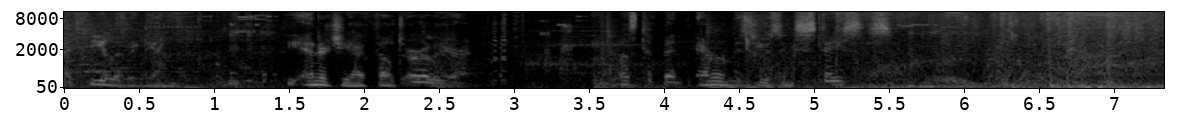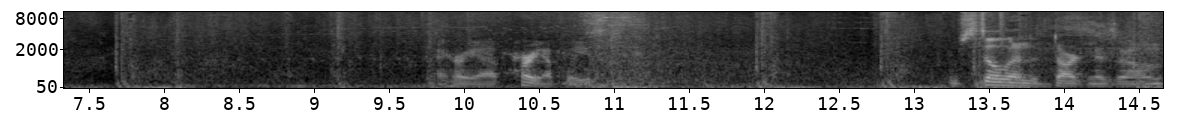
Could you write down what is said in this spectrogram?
I feel it again. The energy I felt earlier. Must have been Eramis using stasis. Right, hurry up. Hurry up, please. I'm still in the darkness zone.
